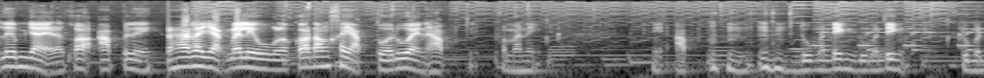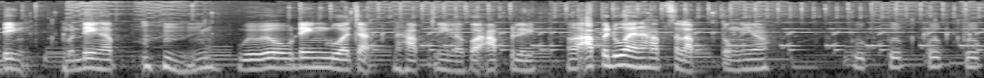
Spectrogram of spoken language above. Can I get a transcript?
เริ่มใหญ่แล้วก็อัพไปเลยแต่ถ้าเราอยากได้เร็วเราก็ต้องขยับตัวด้วยนะครับประมาณนี้นี่อัพดูมันเด้งดูมันเด้งดูมันเด้งมันเด้งครับเวลเด้งรัวจัดนะครับ นี่เราก็อัพไปเลยเราอัพไปด้วยนะครับสลับตรงนี้เนาะปึ๊บปึ๊บปึ๊บปึ๊บ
